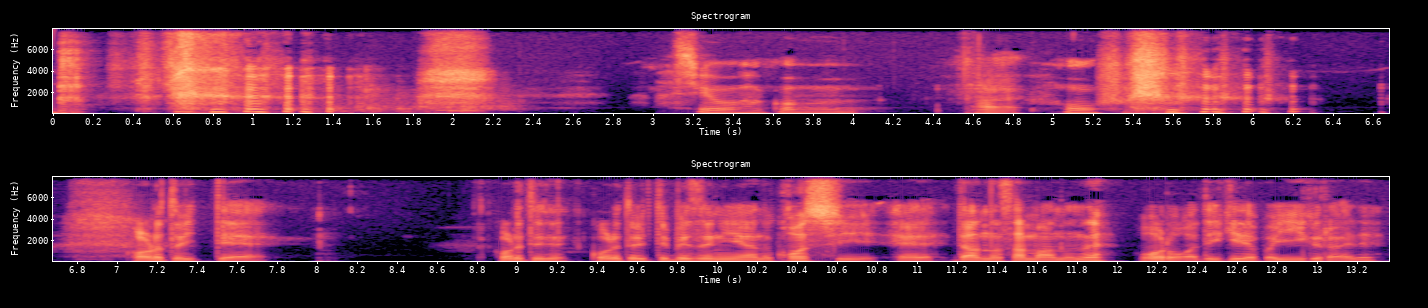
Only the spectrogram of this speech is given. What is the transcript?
足を運ぶはい。抱負。これといって、これと、これといって別にあの、コッシー、えー旦那様のね、フォローができればいいぐらいで。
